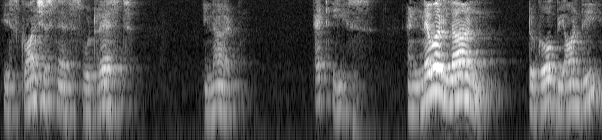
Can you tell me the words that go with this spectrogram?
his consciousness would rest inert, at ease, and never learn to go beyond the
